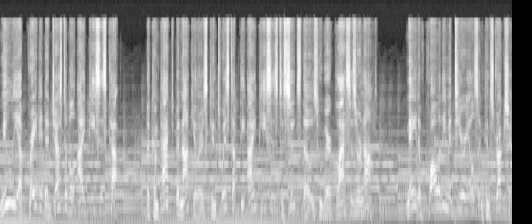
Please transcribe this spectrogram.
Newly upgraded adjustable eyepieces cup. The compact binoculars can twist up the eyepieces to suits those who wear glasses or not. Made of quality materials and construction,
